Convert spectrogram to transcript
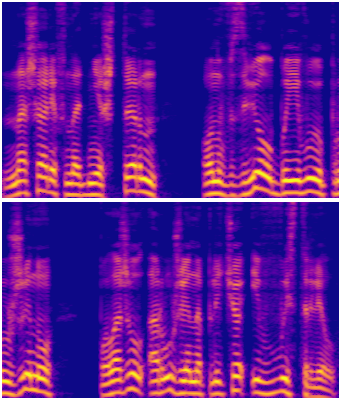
Нашарив на дне штерн, он взвел боевую пружину, положил оружие на плечо и выстрелил.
